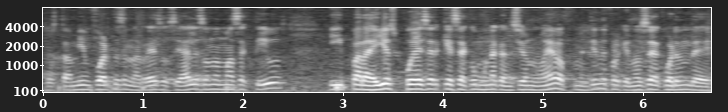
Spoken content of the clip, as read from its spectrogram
pues están bien fuertes en las redes sociales, son los más activos y para ellos puede ser que sea como una canción nueva, ¿me entiendes? Porque no se acuerdan de,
